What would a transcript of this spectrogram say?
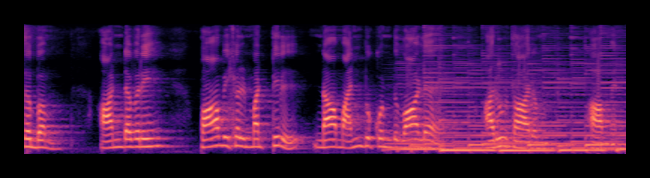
செபம். ஆண்டவரே பாவிகள் மட்டில் நாம் அன்பு கொண்டு வாழ அருள்தாரும். ஆமன்.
